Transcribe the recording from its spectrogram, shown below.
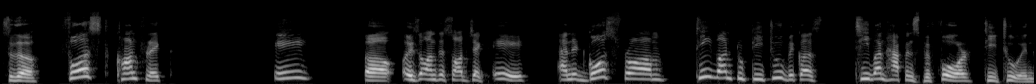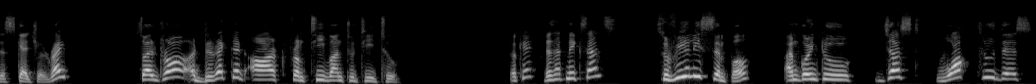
So the first conflict, A, uh, is on this object A, and it goes from T1 to T2 because T1 happens before T2 in the schedule, right? So I'll draw a directed arc from T1 to T2. Okay, does that make sense? So really simple. I'm going to just walk through this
